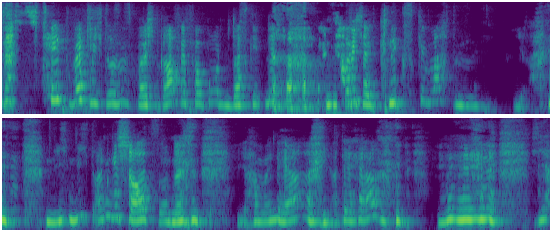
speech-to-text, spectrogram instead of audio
das steht wirklich, das ist bei Strafe verboten, das geht nicht. Und dann habe ich halt Knicks gemacht und ja, nicht, nicht angeschaut, sondern, ja, mein Herr, ja, der Herr, ja,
